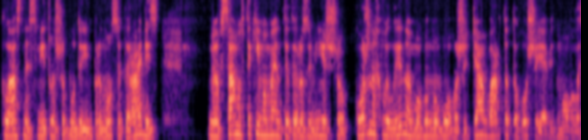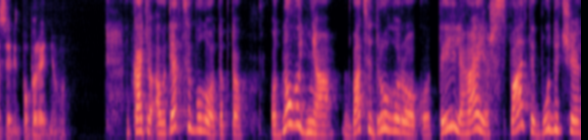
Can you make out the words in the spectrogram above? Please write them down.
класне, світле, що буде їм приносити радість. е, Саме в такі моменти ти розумієш, що кожна хвилина мого нового життя варта того, що я відмовилася від попереднього. Катю, а от як це було? Тобто, одного дня, 22-го року, ти лягаєш спати, будучи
